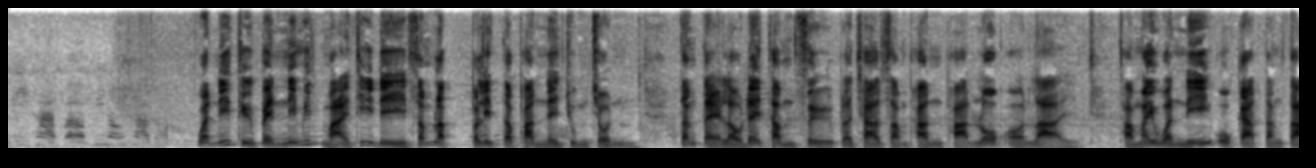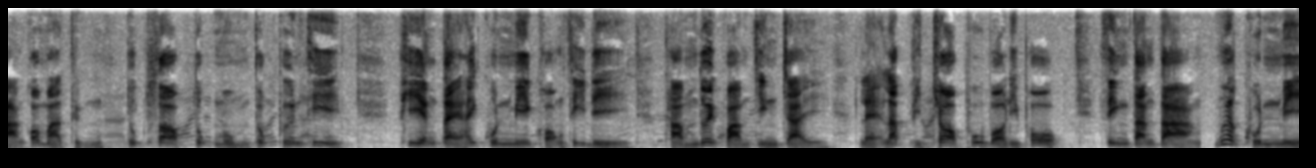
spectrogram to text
วัสดีค่ะพี่น้องชาวจังหวัดวันนี้ถือเป็นนิมิตหมายที่ดีสำหรับผลิตภัณฑ์ในชุมชน ตั้งแต่เราได้ทำสื่อประชาสัมพันธ์ผ่านโลกออนไลน์ทำให้วันนี้โอกาสต่างๆ ก็มาถึงทุกซอกทุกมุมทุกพื้นที่ เพียงแต่ให้คุณมีของที่ดีทำด้วยความจริงใจ และรับผิดชอบผู้บริโภค สิ่งต่างๆ เมื่อคุณมี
